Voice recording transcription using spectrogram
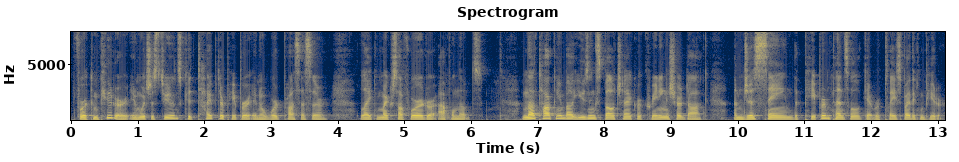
for a computer in which the students could type their paper in a word processor like Microsoft Word or Apple Notes. I'm not talking about using spell check or creating a shared doc. I'm just saying the paper and pencil get replaced by the computer.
